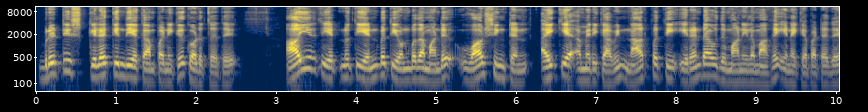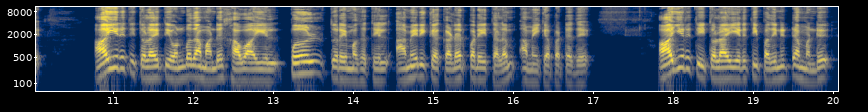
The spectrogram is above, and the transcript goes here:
பிரிட்டிஷ் கிழக்கிந்திய கம்பெனிக்கு கொடுத்தது. ஆயிரத்தி எட்நூத்தி எண்பத்தி ஒன்பதாம் ஆண்டு வாஷிங்டன் ஐக்கிய அமெரிக்காவின் நாற்பத்தி இரண்டாவது மாநிலமாக இணைக்கப்பட்டது. ஆயிரத்தி தொள்ளாயிரத்தி ஒன்பதாம் ஆண்டு ஹவாயில் பேர்ல் துறைமுகத்தில் அமெரிக்க கடற்படை தளம் அமைக்கப்பட்டது. ஆயிரத்தி தொள்ளாயிரத்தி பதினெட்டாம் ஆண்டு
